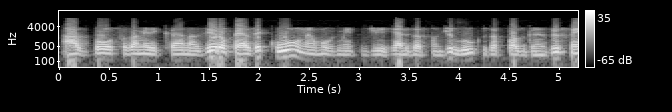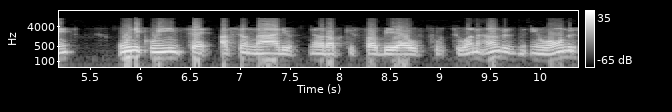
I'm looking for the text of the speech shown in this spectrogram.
as bolsas americanas e europeias recuam, né, um movimento de realização de lucros após ganhos recentes. O único índice acionário na Europa que sobe é o FTSE 100 em Londres,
